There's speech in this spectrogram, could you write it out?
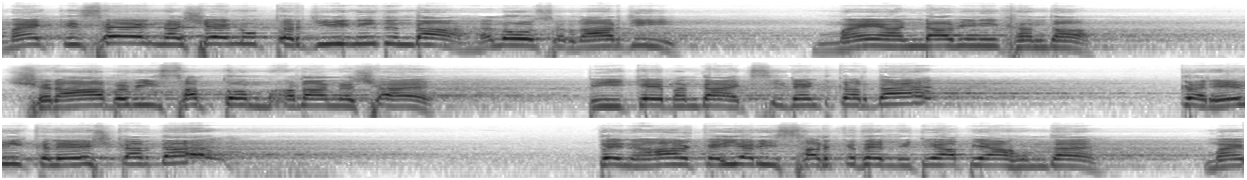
ਮੈਂ ਕਿਸੇ ਨਸ਼ੇ ਨੂੰ ਤਰਜੀਹ ਨਹੀਂ ਦਿੰਦਾ। ਹੈਲੋ ਸਰਦਾਰ ਜੀ, ਮੈਂ ਆਂਡਾ ਵੀ ਨਹੀਂ ਖਾਂਦਾ। ਸ਼ਰਾਬ ਵੀ ਸਭ ਤੋਂ ਮਾੜਾ ਨਸ਼ਾ ਹੈ। ਪੀ ਕੇ ਬੰਦਾ ਐਕਸੀਡੈਂਟ ਕਰਦਾ ਹੈ, ਘਰੇ ਵੀ ਕਲੇਸ਼ ਕਰਦਾ ਹੈ ਤੇ ਨਾਲ ਕਈ ਵਾਰੀ ਸੜਕ ਤੇ ਲਿਟਿਆ ਪਿਆ ਹੁੰਦਾ ਹੈ। ਮੈਂ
